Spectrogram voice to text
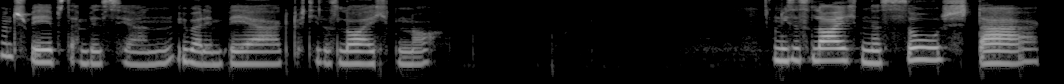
und schwebst ein bisschen über dem Berg durch dieses Leuchten noch. Und dieses Leuchten ist so stark.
